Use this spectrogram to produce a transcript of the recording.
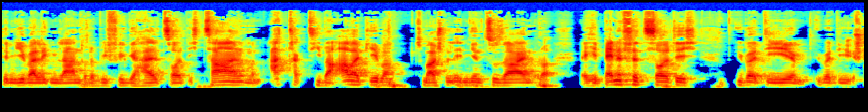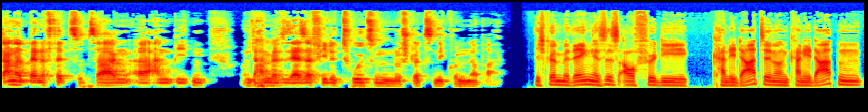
dem jeweiligen Land oder wie viel Gehalt sollte ich zahlen, um ein attraktiver Arbeitgeber, zum Beispiel Indien zu sein oder welche Benefits sollte ich über die, über die Standard-Benefits sozusagen äh, anbieten. Und da haben wir sehr, sehr viele Tools und unterstützen die Kunden dabei. Ich könnte mir denken, es ist auch für die Kandidatinnen und Kandidaten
